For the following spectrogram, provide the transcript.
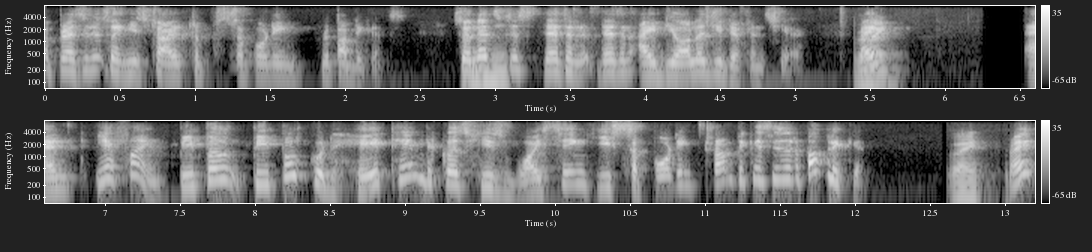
a president, so he started supporting Republicans. So mm-hmm. let's just there's a there's an ideology difference here, right? right? And yeah, fine. People people could hate him because he's voicing he's supporting Trump because he's a Republican. Right. Right.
